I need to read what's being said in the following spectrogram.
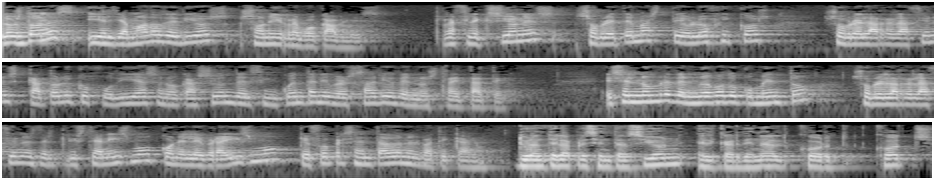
Los dones y el llamado de Dios son irrevocables. Reflexiones sobre temas teológicos sobre las relaciones católico-judías en ocasión del 50 aniversario de nuestra etate. Es el nombre del nuevo documento sobre las relaciones del cristianismo con el hebraísmo que fue presentado en el Vaticano. Durante la presentación, el cardenal Kurt Koch,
